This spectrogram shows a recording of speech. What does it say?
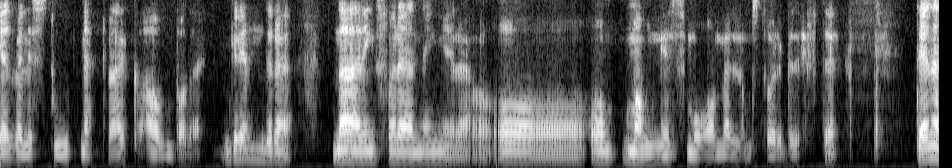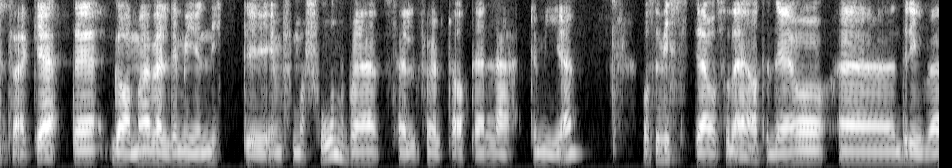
jeg et veldig stort nettverk av både gründere, næringsforeninger og, og, og, mange små og mellomstore bedrifter. Det nettverket det ga meg veldig mye nyttig informasjon, hvor jeg selv følte at jeg lærte mye. Og så visste jeg også det, at det å eh, drive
